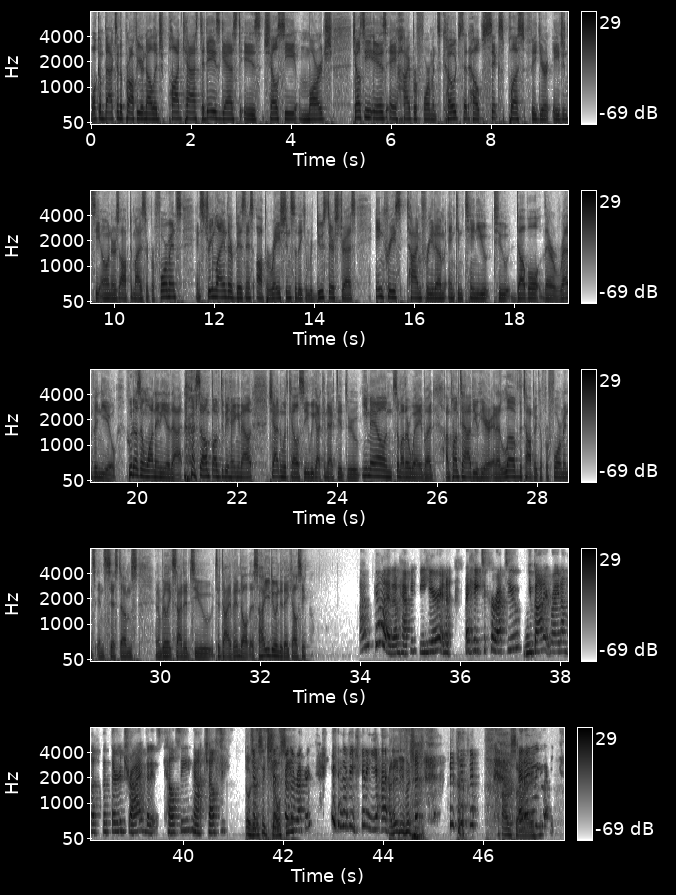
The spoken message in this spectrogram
Welcome back to the Profit Your Knowledge podcast. Today's guest is Chelsea March. Chelsea is a high performance coach that helps six plus figure agency owners optimize their performance and streamline their business operations so they can reduce their stress, increase time freedom, and continue to double their revenue. Who doesn't want any of that? so I'm pumped to be hanging out, chatting with Kelsey. We got connected through email and some other way, but I'm pumped to have you here. And I love the topic of performance and systems. And I'm really excited to to dive into all this. So how are you doing today, Kelsey? I'm good. I'm happy to be here. And I, I hate to correct you. You got it right on the, the third try, but it's Kelsey, not Chelsea. Oh, did just, I say Chelsea? for the record, in the beginning, yeah. I didn't even. I'm sorry. And I know you.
